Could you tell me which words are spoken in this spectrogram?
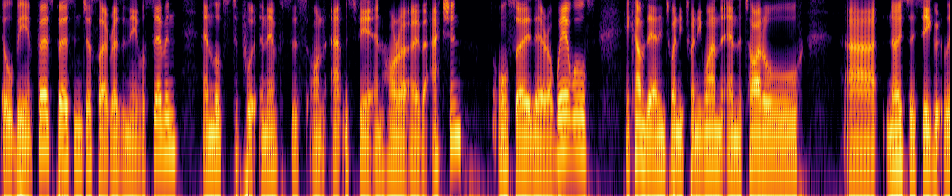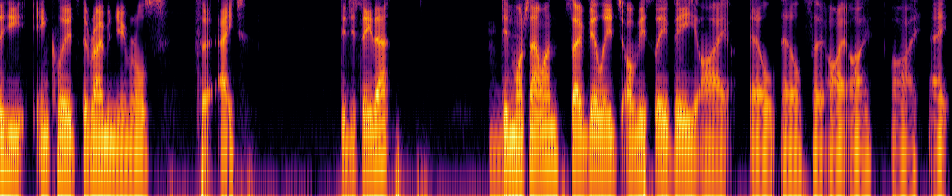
It will be in first person, just like Resident Evil 7, and looks to put an emphasis on atmosphere and horror over action. Also, there are werewolves. It comes out in 2021, and the title, uh, No So Secretly, includes the Roman numerals for 8. Did you see that? Didn't watch that one. So Village, obviously V I L L, so I I I eight.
